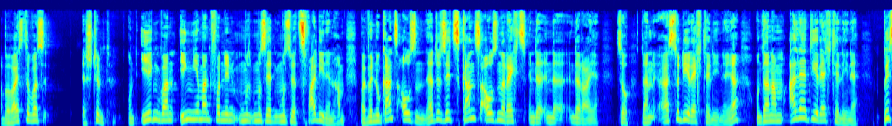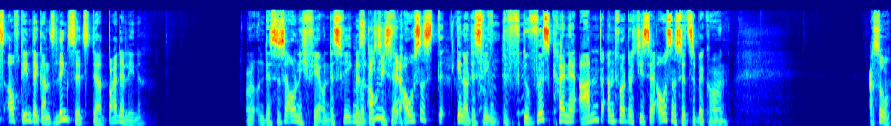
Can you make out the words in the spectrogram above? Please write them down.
Aber weißt du was? Es stimmt. Und irgendwann, irgendjemand von denen muss, muss, ja, muss ja zwei Linien haben. Weil wenn du ganz außen, ja, du sitzt ganz außen rechts in der, in, der, in der Reihe. So, dann hast du die rechte Linie, ja? Und dann haben alle die rechte Linie. Bis auf den, der ganz links sitzt, der hat beide Linien. Und, das ist auch nicht fair. Und deswegen Das wird auch durch diese fair. Außens genau, deswegen du wirst keine An- Antwort durch diese Außensitze bekommen. Ach so,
